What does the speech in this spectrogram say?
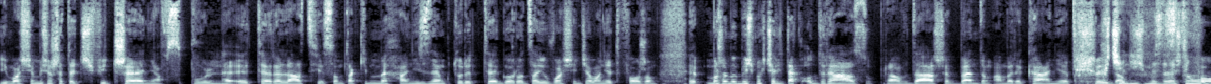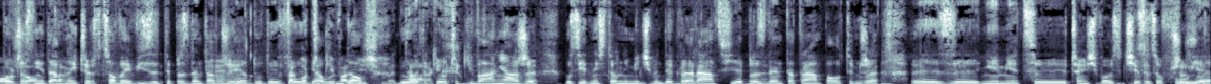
I właśnie myślę, że te ćwiczenia wspólne, y, te relacje są takim mechanizmem, który tego rodzaju właśnie działanie tworzą. Y, może my byśmy chcieli tak od razu, prawda, że będą Amerykanie, przyjdą, Chcieliśmy zresztą stworzą, podczas niedawnej tak. czerwcowej wizyty prezydenta Andrzeja mhm. Dudy w tak, Białym Domu. Były tak. takie oczekiwania, że, bo z jednej strony mieliśmy deklarację mhm. prezydenta Trumpa o tym, że y, z Niemiec część wojsk się wycofuje,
